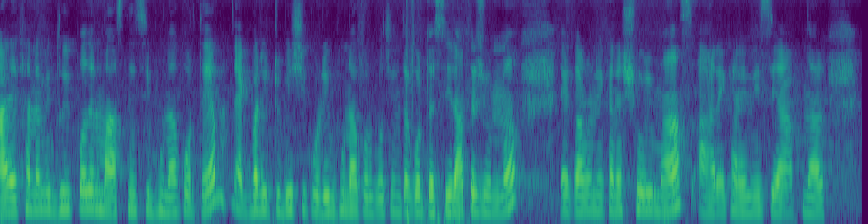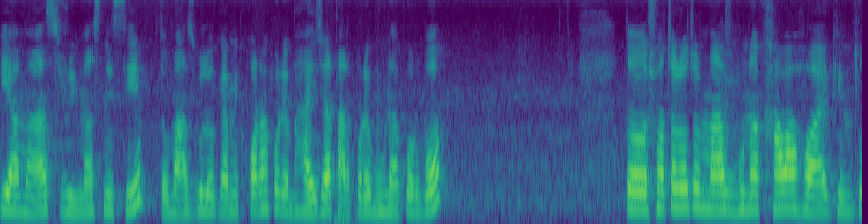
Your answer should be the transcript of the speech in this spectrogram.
আর এখানে আমি দুই পদের মাছ নিয়েছি ভুনা করতে। একবার একটু বেশি করে ভুনা করব, চিন্তা করতেছি রাতের জন্য। এ কারণে এখানে শোল মাছ, আর এখানে নিছি আপনার ইয়া মাছ, রুই মাছ নিছি। তো মাছগুলোকে আমি কড়া করে ভাইজা, তারপরে ভুনা করব। তো সচরাচর মাছ ভুনা খাওয়া হয়, কিন্তু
